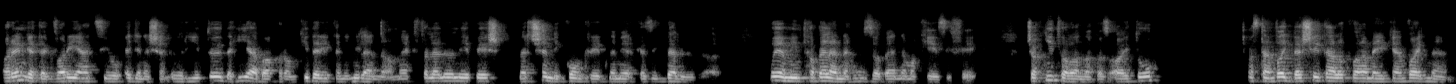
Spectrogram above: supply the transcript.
A rengeteg variáció egyenesen őrjítő, de hiába akarom kideríteni, mi lenne a megfelelő lépés, mert semmi konkrét nem érkezik belülről. Olyan, mintha be lenne húzza bennem a kézifék. Csak nyitva vannak az ajtók, aztán vagy besétálok valamelyiken, vagy nem.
